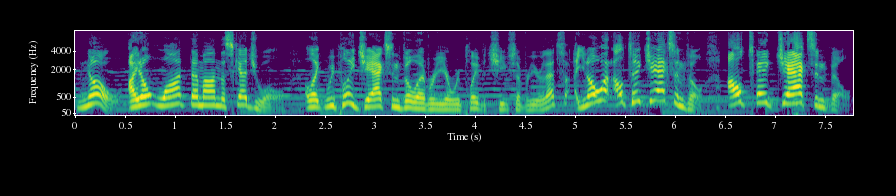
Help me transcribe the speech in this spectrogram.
no, I don't want them on the schedule. Like we play Jacksonville every year, we play the Chiefs every year. That's you know what? I'll take Jacksonville. I'll take Jacksonville.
